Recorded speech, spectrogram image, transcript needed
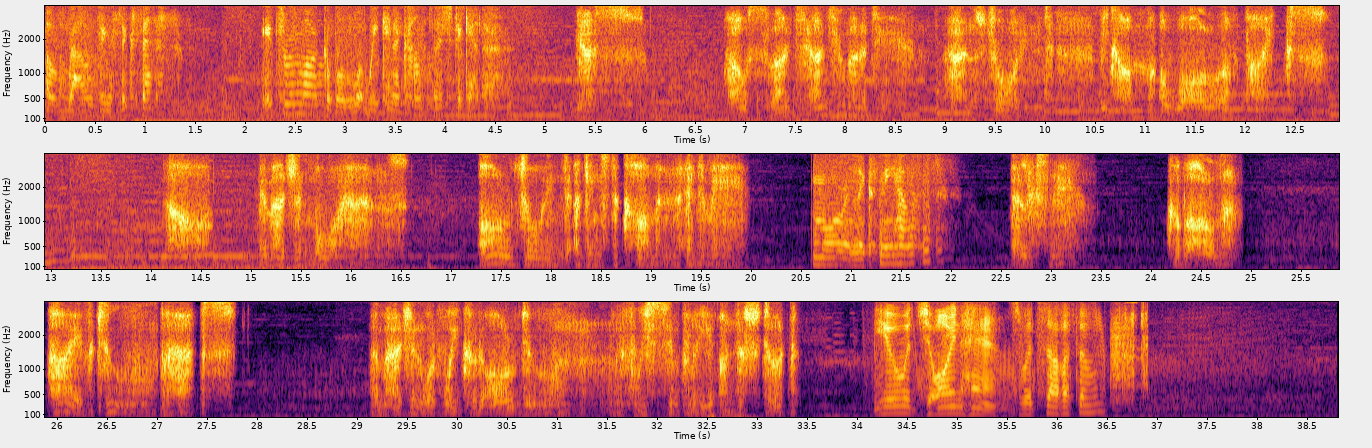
A rousing success. It's remarkable what we can accomplish together. Yes. House Light and humanity, hands joined, become a wall of pikes. Now, imagine more hands, all joined against a common enemy. More Eliksni houses? Eliksni, Cabal, Hive too, perhaps. Imagine what we could all do if we simply understood. You would join hands with Savathun?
